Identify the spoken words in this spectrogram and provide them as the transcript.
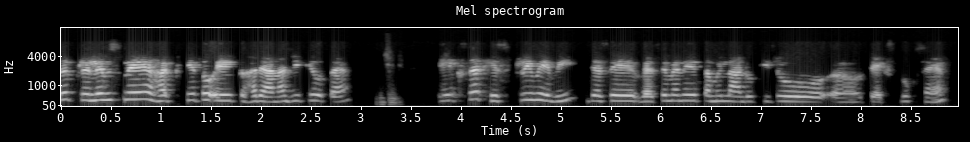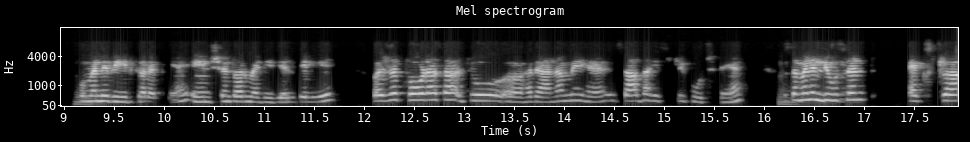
सर प्रीलिम्स में हटके तो एक हरियाणा जी के होता है। जी। एक सर हिस्ट्री में भी जैसे वैसे मैंने तमिलनाडु की जो टेक्स्ट बुक्स हैं वो हम्म। मैंने रीड कर रखी हैं एंशंट और मेडिवियल के लिए। पर सर थोड़ा सा जो हरियाणा में है ज़्यादा हिस्ट्री पूछते हैं तो हम्म। सर मैंने ल्यूसेंट एक्स्ट्रा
